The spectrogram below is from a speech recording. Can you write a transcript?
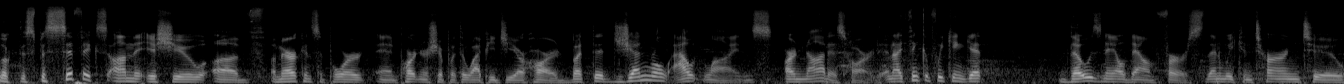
Look, the specifics on the issue of American support and partnership with the YPG are hard, but the general outlines are not as hard. And I think if we can get those nailed down first, then we can turn to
